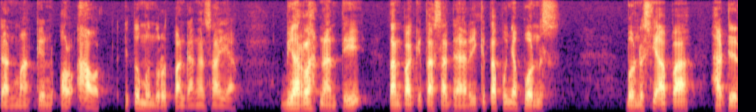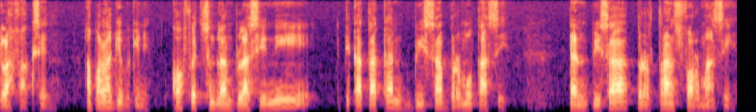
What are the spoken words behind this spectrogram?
dan makin all out. Itu menurut pandangan saya. Biarlah nanti tanpa kita sadari kita punya bonus. Bonusnya apa? Hadirlah vaksin. Apalagi begini, COVID-19 ini dikatakan bisa bermutasi dan bisa bertransformasi.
